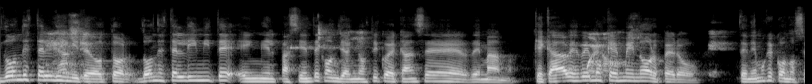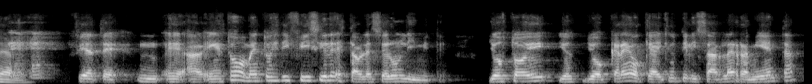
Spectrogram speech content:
dónde está el límite, doctor? ¿Dónde está el límite en el paciente con diagnóstico de cáncer de mama? Que cada vez vemos que es menor, pero tenemos que conocerlo. Eh, eh, fíjate, mm, eh, en estos momentos es difícil establecer un límite. Yo estoy, yo, yo creo que hay que utilizar la herramienta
